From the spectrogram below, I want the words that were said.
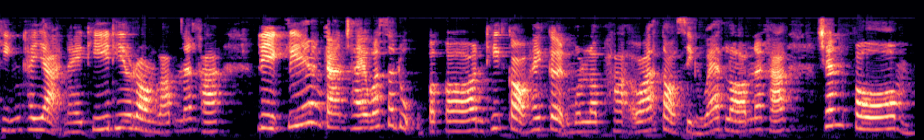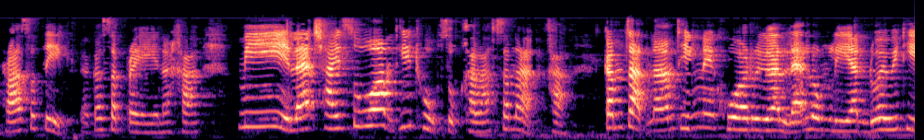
ทิ้งขยะในที่ที่รองรับนะคะ หลีกเลี่ยงการใช้วัสดุอุปกรณ์ที่ก่อให้เกิดมลภาวะต่อสิ่งแวดล้อมนะคะ เช่นโฟม พลาสติก แล้วก็สเปรย์นะคะ มีและใช้ส้วมที่ถูกสุขลักษณะค่ะกำจัดน้ำทิ้งในครัวเรือนและโรงเรียนด้วยวิธี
